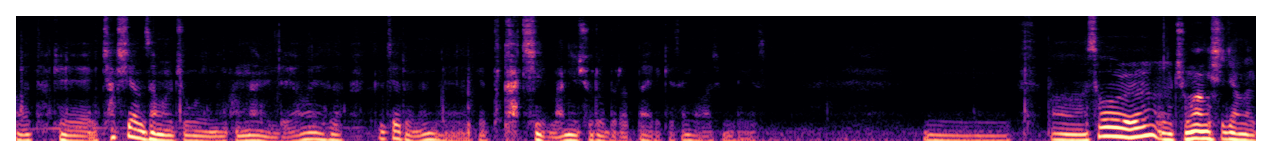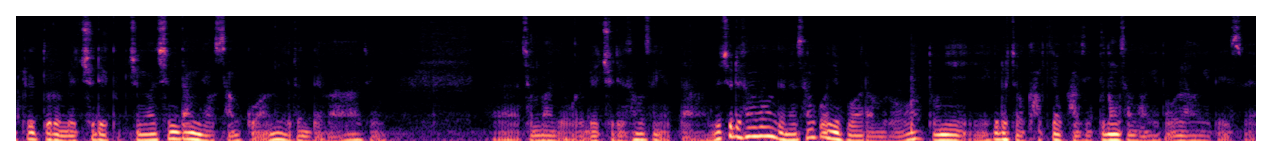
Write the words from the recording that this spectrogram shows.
어떻게 착시 현상을 주고 있는 강남인데요. 그래서 실제로는 네, 이렇게 같이 많이 줄어들었다 이렇게 생각하시면 되겠습니다. 음, 어, 서울 중앙시장을 필두로 매출이 급증한 신당역 상권 이런 데가 지금 어, 전반적으로 매출이 상승했다. 매출이 상승되는 상권이 부활함으로 돈이 그렇죠. 각격 가격 부동산 가격도 올라가게 돼 있어요.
